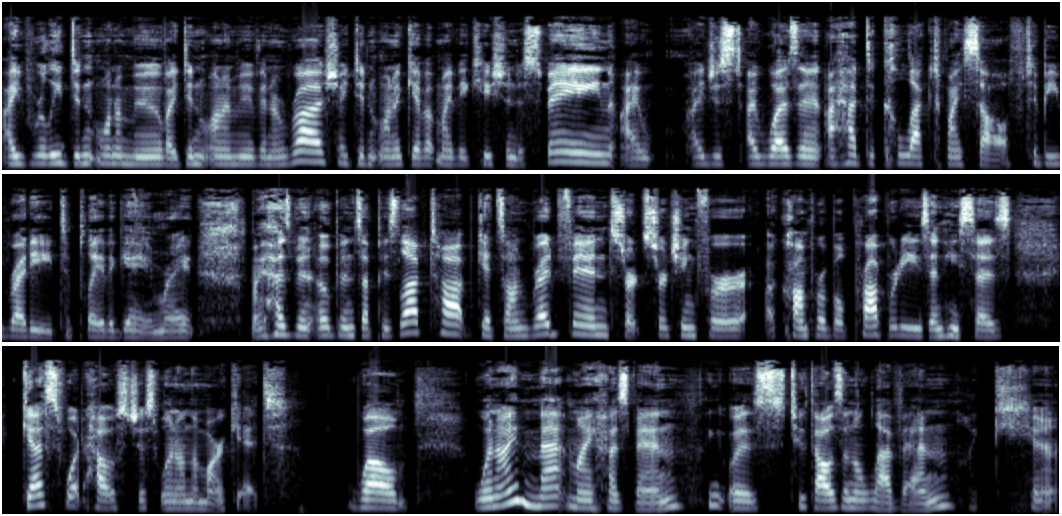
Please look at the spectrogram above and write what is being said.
I really didn't want to move. I didn't want to move in a rush. I didn't want to give up my vacation to Spain. I, I just, I wasn't, I had to collect myself to be ready to play the game, right? My husband opens up his laptop, gets on Redfin, starts searching for uh, comparable properties, and he says, guess what house just went on the market? Well, when I met my husband, I think it was 2011. I can't,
